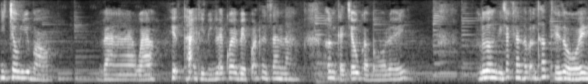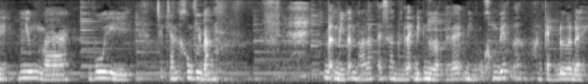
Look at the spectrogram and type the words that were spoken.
như trâu như bò. Và wow, hiện tại thì mình lại quay về quãng thời gian làm hơn cả trâu cả bò đấy. Lương thì chắc chắn là vẫn thấp thế rồi, nhưng mà vui thì chắc chắn không vui bằng. Bạn mình vẫn nói là tại sao mình lại đi ngược đấy lại mình cũng không biết nữa, hoàn cảnh đưa đẩy,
